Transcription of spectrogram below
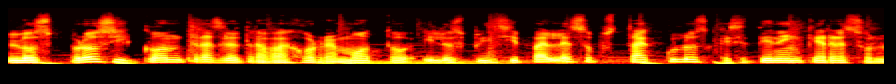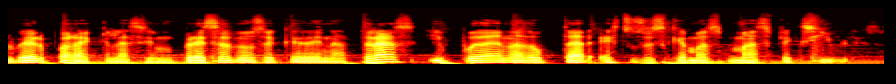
los pros y contras del trabajo remoto y los principales obstáculos que se tienen que resolver para que las empresas no se queden atrás y puedan adoptar estos esquemas más flexibles.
